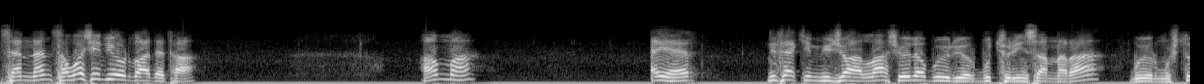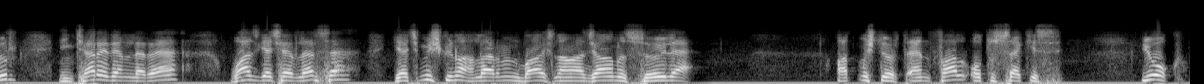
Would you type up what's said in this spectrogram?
senden savaş ediyordu adeta. Ama eğer Nitekim Yüce Allah şöyle buyuruyor bu tür insanlara buyurmuştur. İnkar edenlere vazgeçerlerse geçmiş günahlarının bağışlanacağını söyle. 64 Enfal 38 Yok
